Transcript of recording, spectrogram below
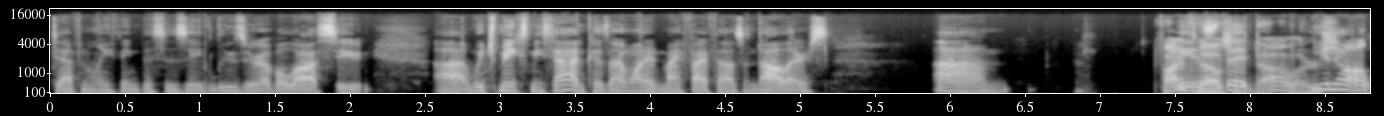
definitely think this is a loser of a lawsuit, uh, which makes me sad because I wanted my five thousand dollars. Um, five thousand dollars. You know,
